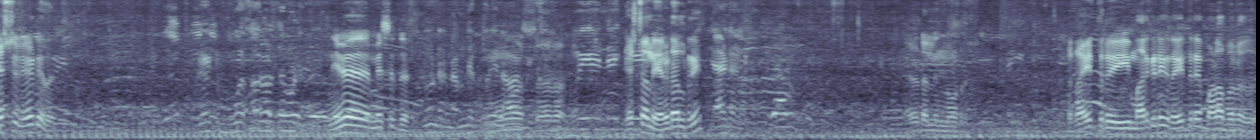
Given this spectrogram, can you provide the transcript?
ಎಷ್ಟು ರೇಟ್ ಇದೆ? ನೀವೇ ಕುರಿ ಮೂವತ್ತು ಸಾವಿರ. ಎಷ್ಟಲ್ಲ ಎರಡಲ್ಲ ರೀ? ಎರಡಲ್ಲಿ. ನೋಡ್ರಿ. ರೈತರು ಈ ಮಾರ್ಕೆಟಿಗೆ ರೈತರೇ ಭಾಳ ಬರೋದು.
